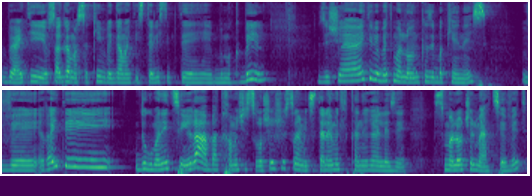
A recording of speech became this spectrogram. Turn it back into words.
והייתי עושה גם עסקים וגם הייתי סטייליסטית אה, במקביל, זה שהייתי בבית מלון כזה בכנס, וראיתי דוגמנית צעירה, בת 15 או 16, מצטלמת כנראה על איזה שמלות של מעצבת,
